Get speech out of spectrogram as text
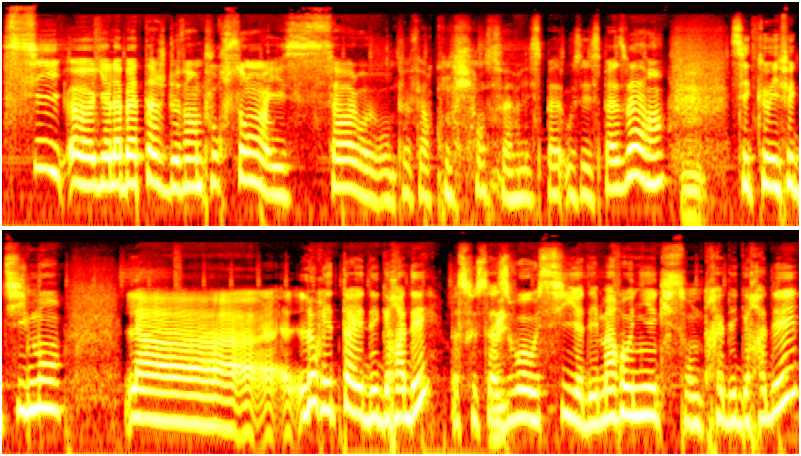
si euh, il y a l'abattage de 20%, et ça, euh, on peut faire confiance aux espaces verts, hein, Mm. c'est qu'effectivement, la... leur état est dégradé, parce que ça Oui. se voit aussi, il y a des marronniers qui sont très dégradés,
